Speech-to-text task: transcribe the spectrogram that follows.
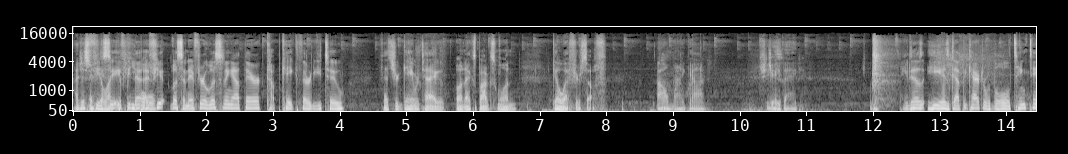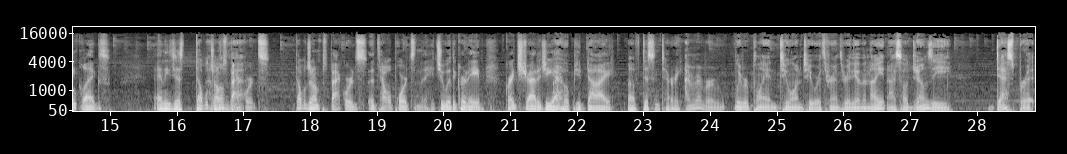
I just if feel you like see, the if you know, if you listen, if you're listening out there, Cupcake thirty two, that's your gamer tag on Xbox One. Go f yourself. oh, oh my god, J bag. He does. He has got the character with the little tink tink legs, and he just double jumps backwards. that. Backwards. Double jumps backwards and teleports, and then hits you with a grenade. Great strategy. I I- hope you die of dysentery. I remember we were playing two on two or three on three the other night, and I saw Jonesy desperate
